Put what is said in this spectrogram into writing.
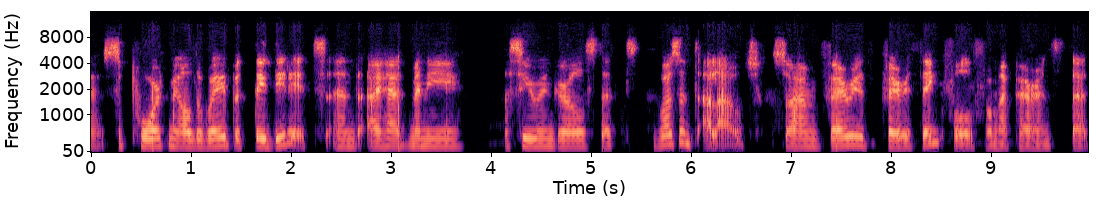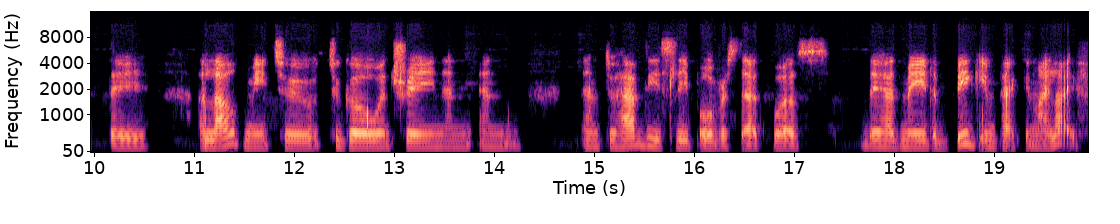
uh, support me all the way but they did it. And i had many assyrian girls that wasn't allowed. So i'm very very thankful for my parents that they allowed me to to go and train and and and to have these sleepovers that was they had made a big impact in my life.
